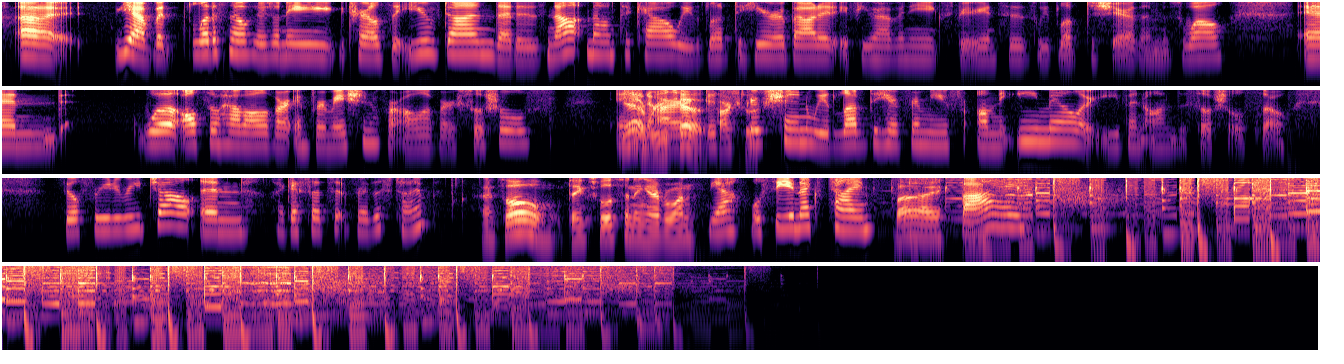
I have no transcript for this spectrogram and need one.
Uh, yeah, but let us know if there's any trails that you've done that is not Mount Takao. We would love to hear about it. If you have any experiences, we'd love to share them as well. And we'll also have all of our information for all of our socials in Yeah, our out, talk to us. description. We'd love to hear from you on the email or even on the socials. So feel free to reach out. And I guess that's it for this time. That's all. Thanks for listening, everyone. Yeah, we'll see you next time. Bye. Bye.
